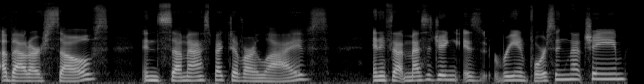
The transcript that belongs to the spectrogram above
about ourselves in some aspect of our lives, and if that messaging is reinforcing that shame,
